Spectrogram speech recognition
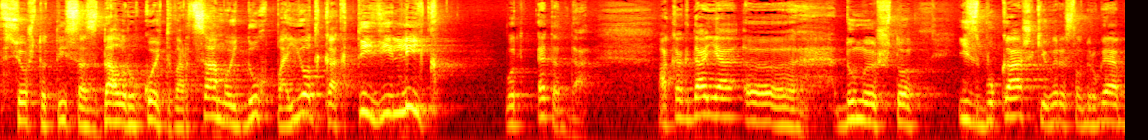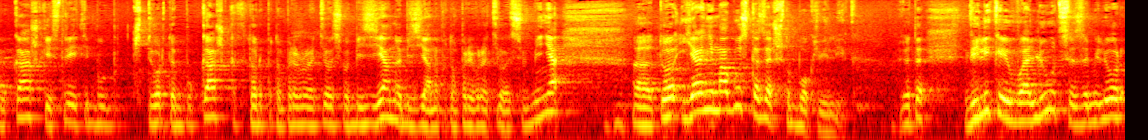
все, что ты создал рукой Творца, мой дух поет, как ты велик. Вот это да. А когда я э, думаю, что из букашки выросла другая букашка, из третьей, четвертая букашка, которая потом превратилась в обезьяну, обезьяна потом превратилась в меня, э, то я не могу сказать, что Бог велик. Это великая эволюция за, миллиар,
